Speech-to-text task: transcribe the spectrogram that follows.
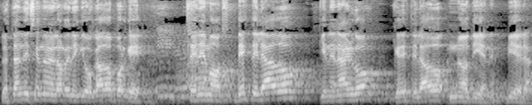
Lo están diciendo en el orden equivocado porque tenemos de este lado, tienen algo que de este lado no tienen. Viera.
